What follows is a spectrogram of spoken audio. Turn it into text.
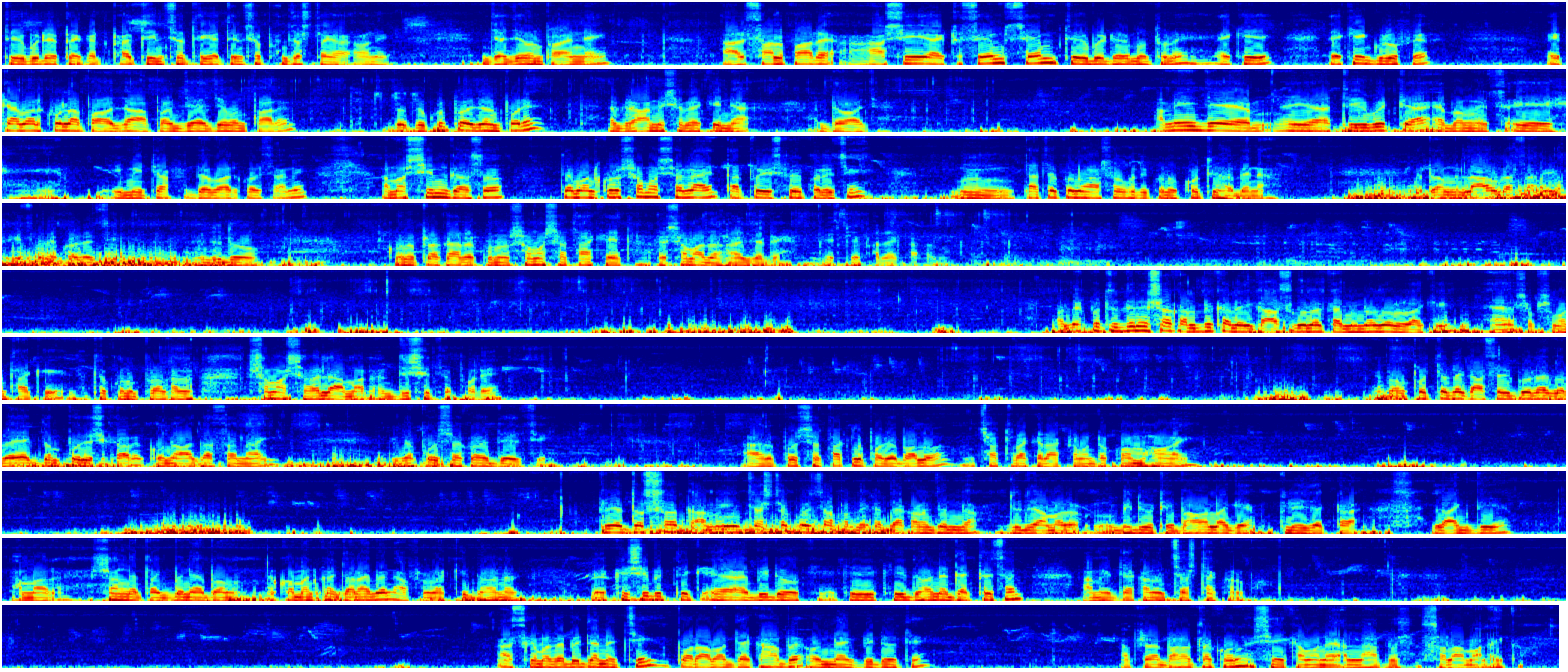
টিউবের প্যাকেট প্রায় তিনশো থেকে তিনশো পঞ্চাশ টাকা অনেক। যে যেমন পারেন নাই। আর সালফার আশি একটা সেম সেম টিউবের মতনই একই একই গ্রুপের এটা আবার খোলা পাওয়া যায়, আপনার যে যেমন পারেন, যতটুকু প্রয়োজন পড়ে, গ্রাম হিসেবে কিনা দেওয়া যায়। আমি যে, এই টিউবিটটা এবং এই মিটার ব্যবহার করেছি আমি, আমার সিম গাছও তেমন কোনো সমস্যা নাই, তারপর স্প্রে করেছি তাতে কোনো আশা করি কোনো ক্ষতি হবে না। এবং লাউ গাছ আমি স্প্রে করেছি, যদিও কোনো প্রকার কোনো সমস্যা থাকে, সমাধান হয়ে যাবে স্প্রে করার কারণে। আমি প্রতিদিনই সকাল বিকালে এই গাছগুলোকে আমি নজর রাখি হ্যাঁ সবসময় থাকি যাতে কোনো প্রকার সমস্যা হলে আমার দৃষ্টিতে পড়ে। এবং প্রত্যেকটা গাছের গোড়া গোড়ায় একদম পরিষ্কার, কোনো আগাছা নাই, একদম পরিষ্কার করে দিয়েছি। আর পরিষ্কার থাকলে পরে ভালো, ছত্রাকের আক্রমণটা কম হয়। প্রিয় দর্শক, আমি চেষ্টা করছি আপনাদেরকে দেখানোর জন্য। যদি আমার ভিডিওটি ভালো লাগে প্লিজ একটা লাইক দিয়ে আমার সঙ্গে থাকবেন এবং কমেন্ট করে জানাবেন আপনারা কী ধরনের কৃষিভিত্তিক ভিডিও কি- কি ধরনের দেখতে চান, আমি দেখানোর চেষ্টা করব। আজকের মধ্যে বিদায় নিচ্ছি। পরে আবার দেখা হবে অন্য এক ভিডিওতে। আপনারা ভালো থাকুন। সেই কামনায় আল্লাহ হাফিজ। সালাম আলাইকুম।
